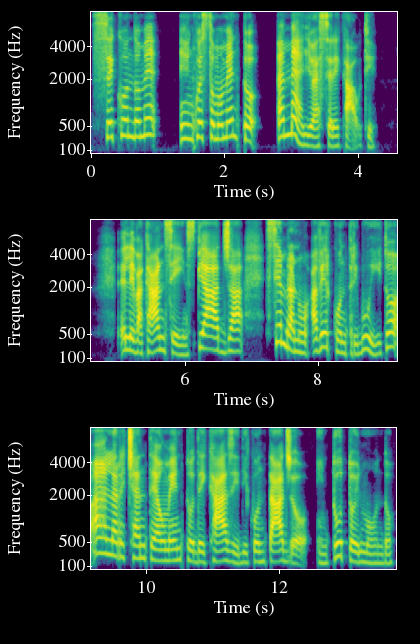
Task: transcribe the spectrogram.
Secondo me, in questo momento è meglio essere cauti. Le vacanze in spiaggia sembrano aver contribuito al recente aumento dei casi di contagio in tutto il mondo.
